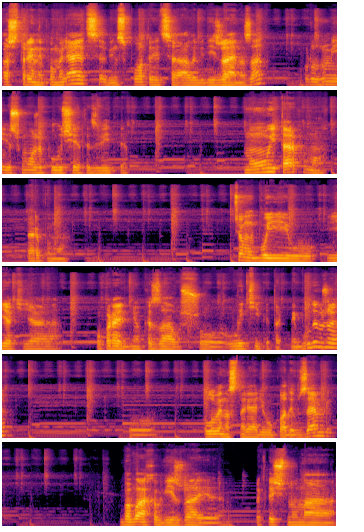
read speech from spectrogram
Аж 3 не помиляється, він спотається, але від'їжджає назад. Розуміє, що може отримати звідти. Ну і терпимо. Терпимо. В цьому бою, як я попередньо казав, що летіти так не буде вже. Половина снарядів упаде в землю. Бабаха в'їжджає практично на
